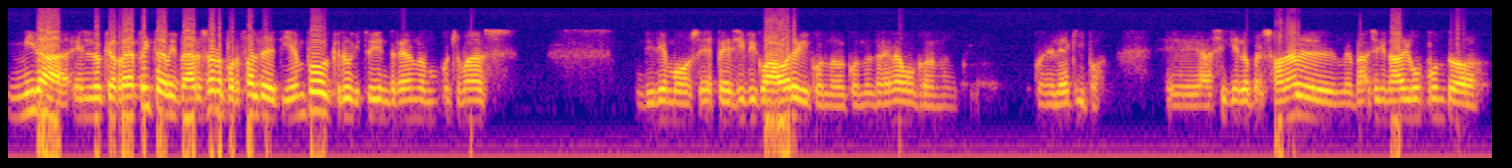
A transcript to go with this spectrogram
Mira, en lo que respecta a mi persona, por falta de tiempo, creo que estoy entrenando mucho más, diremos, específico ahora que cuando, cuando entrenamos con, con el equipo. Eh, así que en lo personal me parece que en algún punto,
